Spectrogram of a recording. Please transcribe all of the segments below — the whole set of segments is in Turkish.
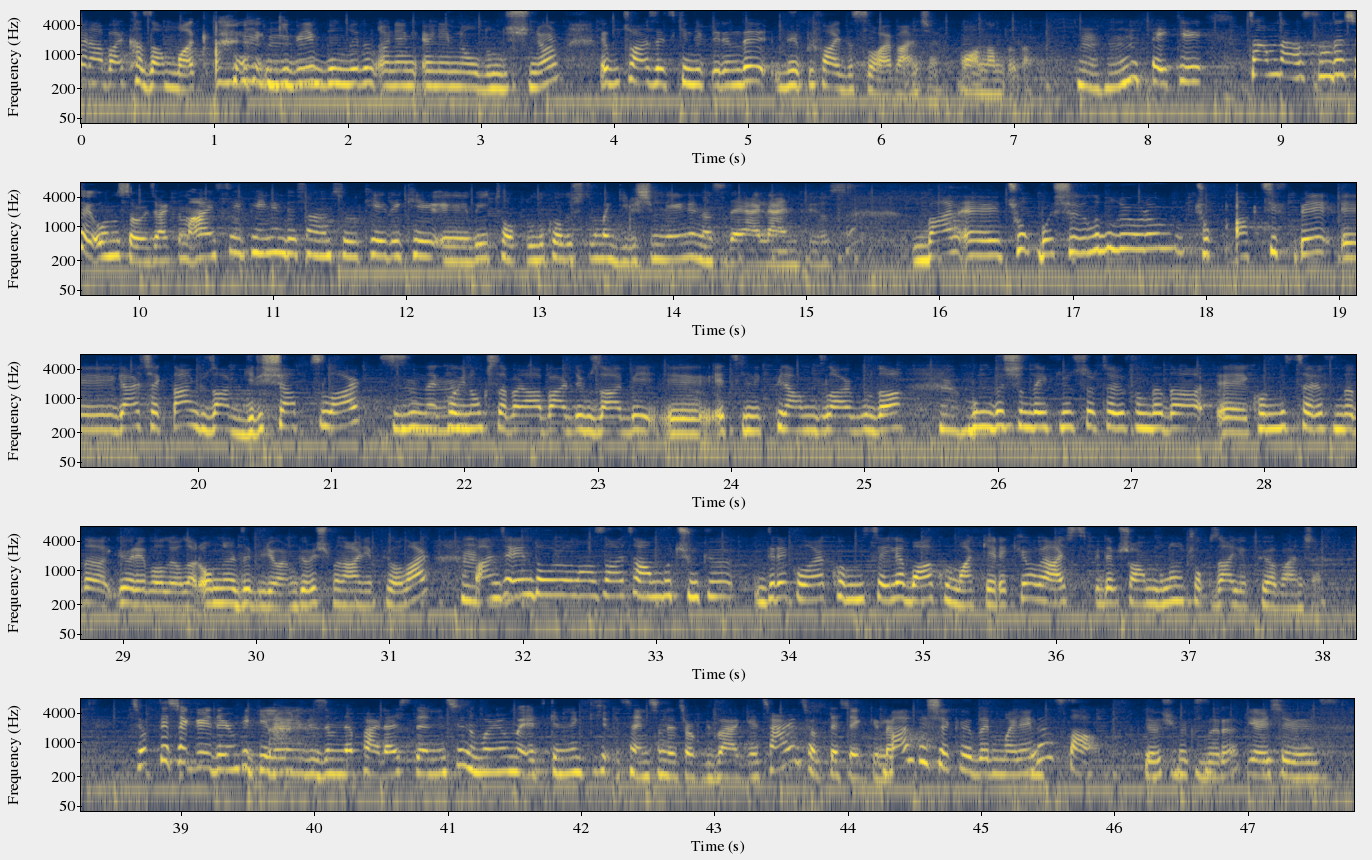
beraber kazanmak gibi bunların önem, önemli olduğunu düşünüyorum. Ve bu tarz etkinliklerin de büyük bir faydası var bence bu anlamda da. Hı hı. Peki tam da aslında şey onu soracaktım. ICP'nin de şu an Türkiye'deki e, bir topluluk oluşturma girişimlerini nasıl değerlendiriyorsun? Ben e, çok başarılı buluyorum. Çok aktif bir, e, gerçekten güzel bir giriş yaptılar. Sizinle Coinox'la beraber de güzel bir e, etkinlik planladılar burada. Bunun dışında influencer tarafında da, e, community tarafında da görev alıyorlar. Onları da biliyorum, görüşmeler yapıyorlar. Bence en doğru olan zaten bu çünkü direkt olarak komüniteyle bağ kurmak gerekiyor ve ICP de şu an bunu çok güzel yapıyor bence. Çok teşekkür ederim fikirlerini bizimle paylaştığın için. Umarım etkinlik senin için de çok güzel geçer. Çok teşekkürler. Ben teşekkür ederim Aleyna. Sağ ol. Görüşmek üzere. Görüşürüz.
